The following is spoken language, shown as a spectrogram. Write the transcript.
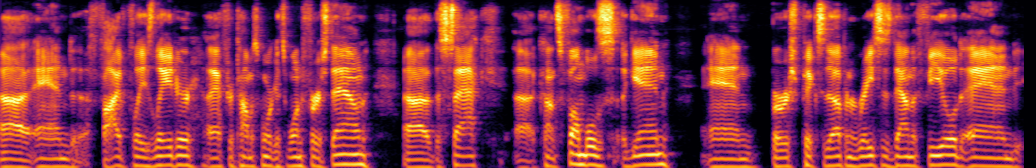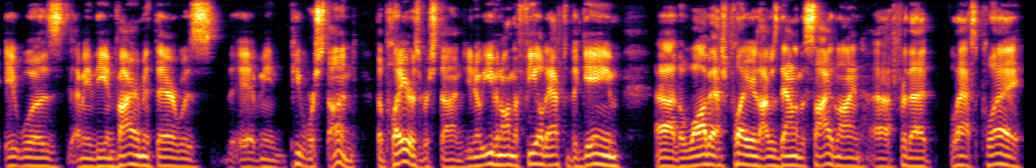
Uh, and five plays later, after Thomas More gets one first down, uh, the sack, uh, Kuntz fumbles again, and Bursch picks it up and races down the field. And it was, I mean, the environment there was, I mean, people were stunned. The players were stunned. You know, even on the field after the game, uh, the Wabash players, I was down on the sideline uh, for that last play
